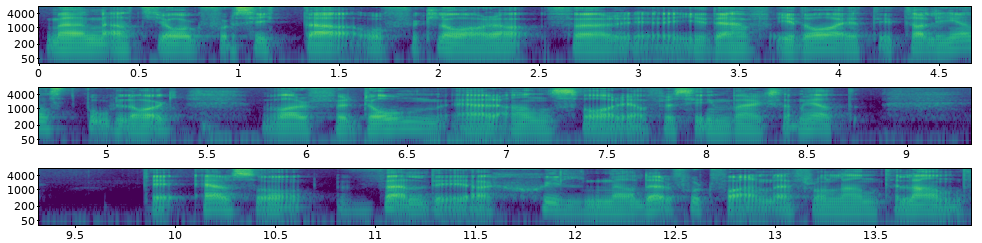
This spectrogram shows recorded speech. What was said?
Men att jag får sitta och förklara för i det, idag ett italienskt bolag varför de är ansvariga för sin verksamhet. Det är så väldiga skillnader fortfarande från land till land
